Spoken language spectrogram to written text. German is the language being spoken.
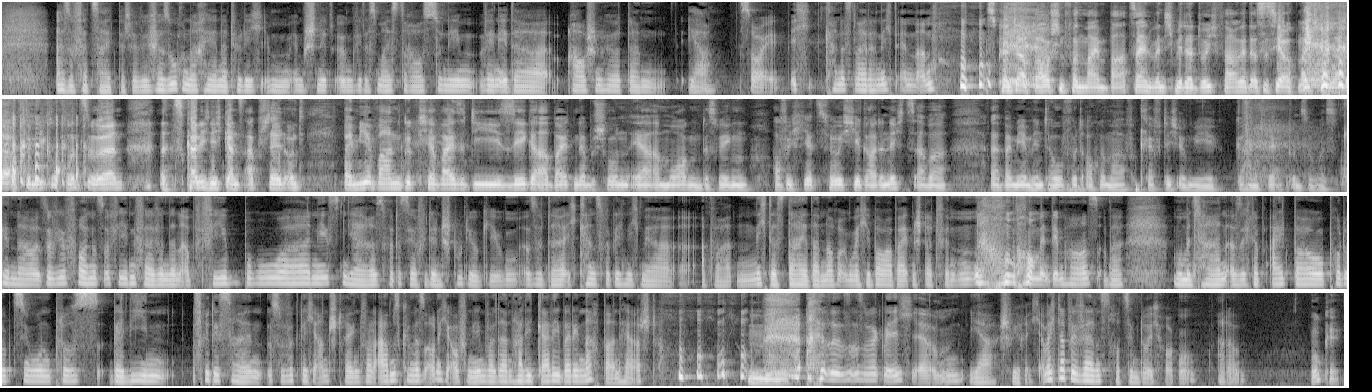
Also verzeiht bitte. Wir versuchen nachher natürlich im, im Schnitt irgendwie das meiste rauszunehmen. Wenn ihr da Rauschen hört, dann ja, Sorry, ich kann es leider nicht ändern. Es könnte auch Rauschen von meinem Bart sein, wenn ich mir da durchfahre. Das ist ja auch manchmal leider auf dem Mikrofon zu hören. Das kann ich nicht ganz abstellen. Und bei mir waren glücklicherweise die Sägearbeiten, glaube ich, schon eher am Morgen. Deswegen hoffe ich, jetzt höre ich hier gerade nichts. Aber äh, bei mir im Hinterhof wird auch immer kräftig irgendwie gehandwerkt und sowas. Genau, also wir freuen uns auf jeden Fall, wenn dann ab Februar nächsten Jahres wird es ja auch wieder ein Studio geben. Also da, ich kann es wirklich nicht mehr abwarten. Nicht, dass da dann noch irgendwelche Bauarbeiten stattfinden, um in dem Haus, aber momentan, also ich glaube, Altbauproduktion plus Berlin, Friedrichshain ist wirklich anstrengend, weil abends können wir es auch nicht aufnehmen, weil dann Halligalli bei den Nachbarn herrscht. mhm. Also es ist wirklich, ähm, ja, schwierig. Aber ich glaube, wir werden es trotzdem durchrocken, Adam. Okay.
